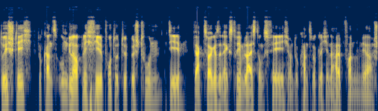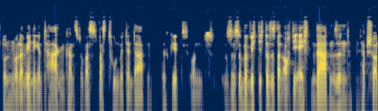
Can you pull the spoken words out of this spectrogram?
Durchstich. Du kannst unglaublich viel prototypisch tun. Die Werkzeuge sind extrem leistungsfähig und du kannst wirklich innerhalb von ja, Stunden oder wenigen Tagen kannst du was, was tun mit den Daten. Das geht und es ist immer wichtig, dass es dann auch die echten Daten sind. Ich habe schon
